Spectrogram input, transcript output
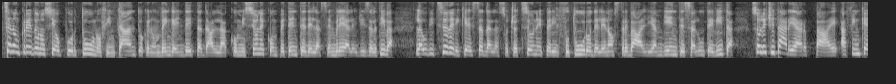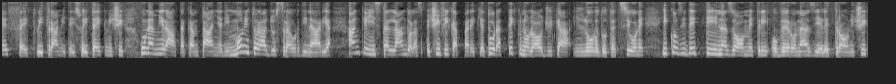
Se non credono sia opportuno, fin tanto che non venga indetta dalla commissione competente dell'Assemblea legislativa l'audizione richiesta dall'Associazione per il futuro delle nostre valli, ambiente, salute e vita, sollecitare ARPAE affinché effettui tramite i suoi tecnici una mirata campagna di monitoraggio straordinario straordinaria, anche installando la specifica apparecchiatura tecnologica in loro dotazione, i cosiddetti nasometri, ovvero nasi elettronici,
